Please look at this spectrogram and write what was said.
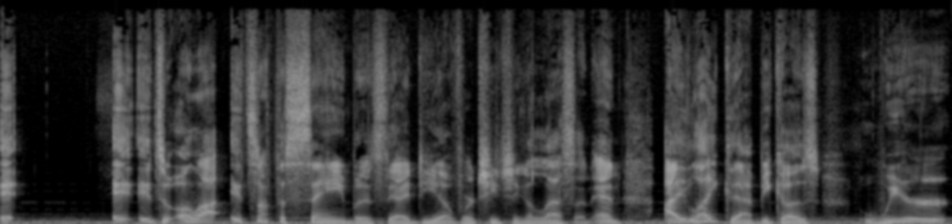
it, it it's a lot it's not the same but it's the idea of we're teaching a lesson and i like that because we're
